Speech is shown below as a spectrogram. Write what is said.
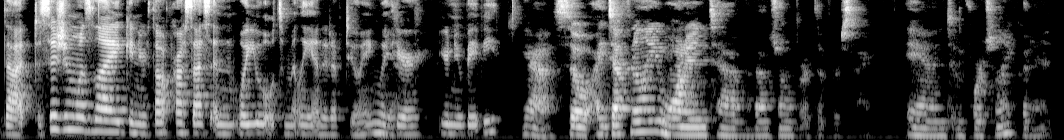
that decision was like and your thought process and what you ultimately ended up doing with yeah. your your new baby? Yeah, so I definitely wanted to have a vaginal birth the first time, and unfortunately I couldn't.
